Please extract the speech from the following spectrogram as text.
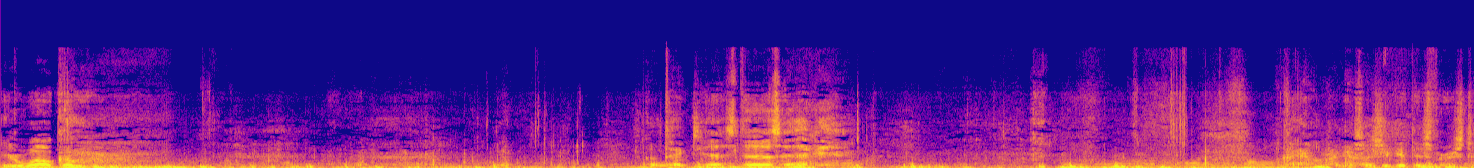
You're welcome. It's gonna take just a second. Okay, I guess I should get this first.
